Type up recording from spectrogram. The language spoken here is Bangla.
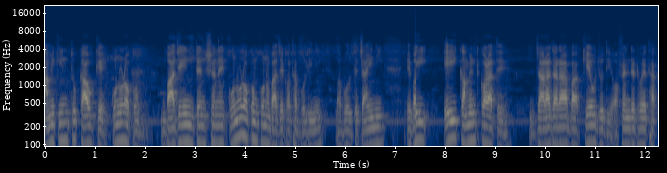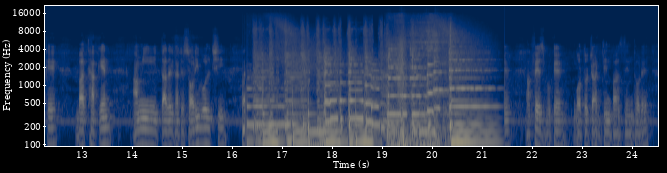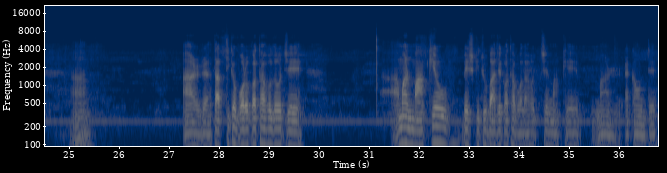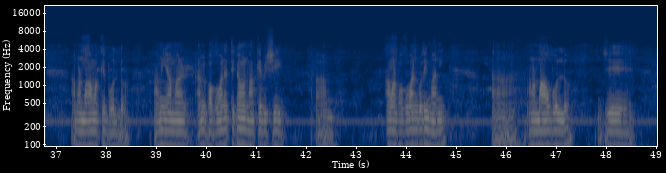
আমি কিন্তু কাউকে কোনো রকম বাজে ইন্টেনশনে কোনো রকম কোনো বাজে কথা বলিনি বা বলতে চাইনি। এবার এই কমেন্ট করাতে যারা যারা বা কেউ যদি অফেন্ডেড হয়ে থাকে বা থাকেন, আমি তাদের কাছে সরি বলছি। ফেসবুকে গত চার দিন, পাঁচ দিন ধরে আর তার থেকেও বড় কথা হলো যে আমার মাকেও বেশ কিছু বাজে কথা বলা হচ্ছে মাকে মার অ্যাকাউন্টে আমার মা আমাকে বলল আমি আমার আমি ভগবানের থেকে আমার মাকে বেশি আম, আমার ভগবান বলেই মানি। আমার মাও বলল যে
